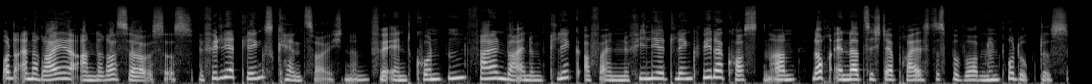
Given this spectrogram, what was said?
und eine Reihe anderer Services. Affiliate-Links kennzeichnen. Für Endkunden fallen bei einem Klick auf einen Affiliate-Link weder Kosten an, noch ändert sich der Preis des beworbenen Produktes.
